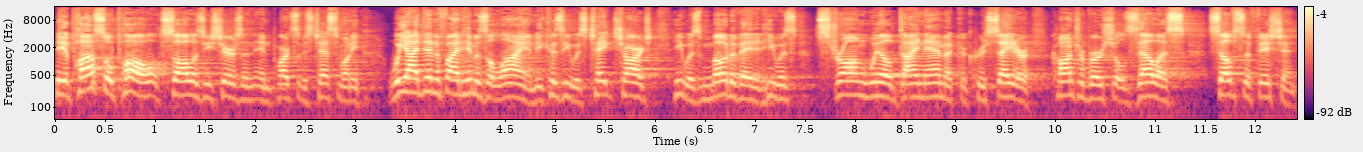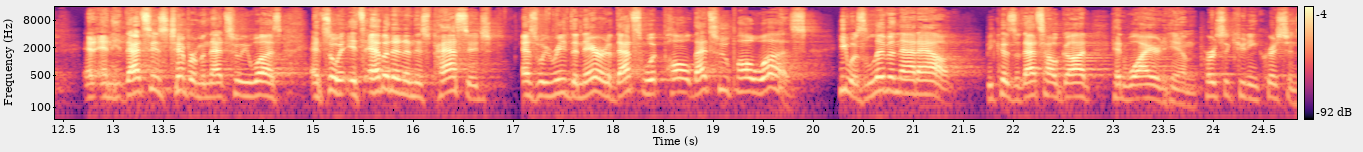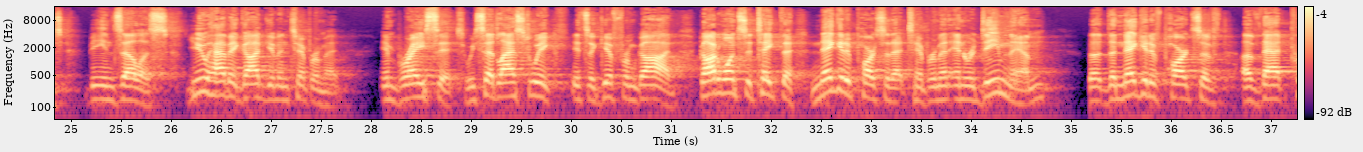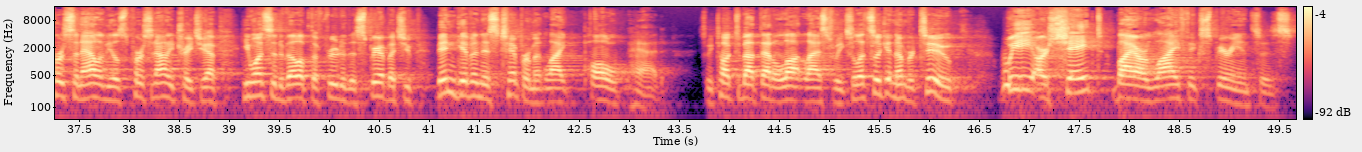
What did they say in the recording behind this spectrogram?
The Apostle Paul, Saul, as he shares in, in parts of his testimony, we identified him as a lion because he was take charge, he was motivated, he was strong willed, dynamic, a crusader, controversial, zealous, self sufficient. And, and that's his temperament, that's who he was. And so it's evident in this passage as we read the narrative, that's what Paul, that's who Paul was. He was living that out because that's how God had wired him, persecuting Christians, being zealous. You have a God given temperament. Embrace it. We said last week it's a gift from God. God wants to take the negative parts of that temperament and redeem them, the, the negative parts of, of that personality, those personality traits you have. He wants to develop the fruit of the Spirit, but you've been given this temperament like Paul had. So we talked about that a lot last week. So let's look at number two. We are shaped by our life experiences.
